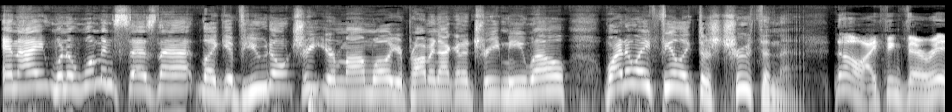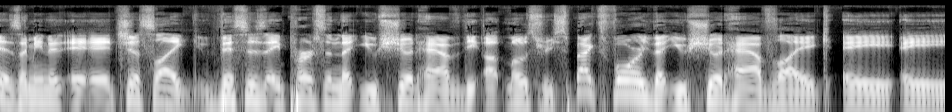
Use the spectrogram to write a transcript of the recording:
And I when a woman says that, like if you don't treat your mom well, you're probably not going to treat me well. Why do I feel like there's truth in that? No, I think there is. I mean, it, it, it's just like this is a person that you should have the utmost respect for. That you should have like a a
